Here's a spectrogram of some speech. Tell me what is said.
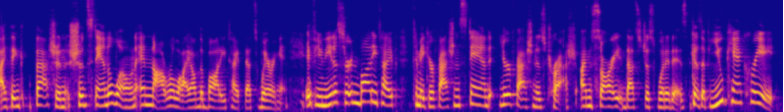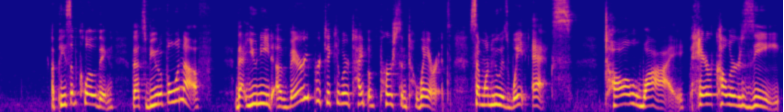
I think fashion should stand alone and not rely on the body type that's wearing it. If you need a certain body type to make your fashion stand, your fashion is trash. I'm sorry, that's just what it is. Because if you can't create a piece of clothing that's beautiful enough that you need a very particular type of person to wear it. Someone who is weight X, tall Y, hair color Z.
